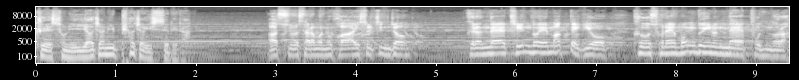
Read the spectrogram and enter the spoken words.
그의 손이 여전히 펴져 있으리라. 아수르 사람은 화 있을진저 그는 내 진노의 막대기요 그 손에 몽둥이는 내 분노라.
